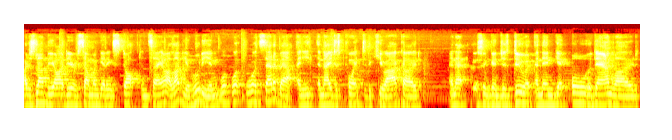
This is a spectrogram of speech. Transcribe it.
I just love the idea of someone getting stopped and saying oh i love your hoodie and what, what, what's that about? And, you, and they just point to the qr code and that person can just do it and then get all the download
